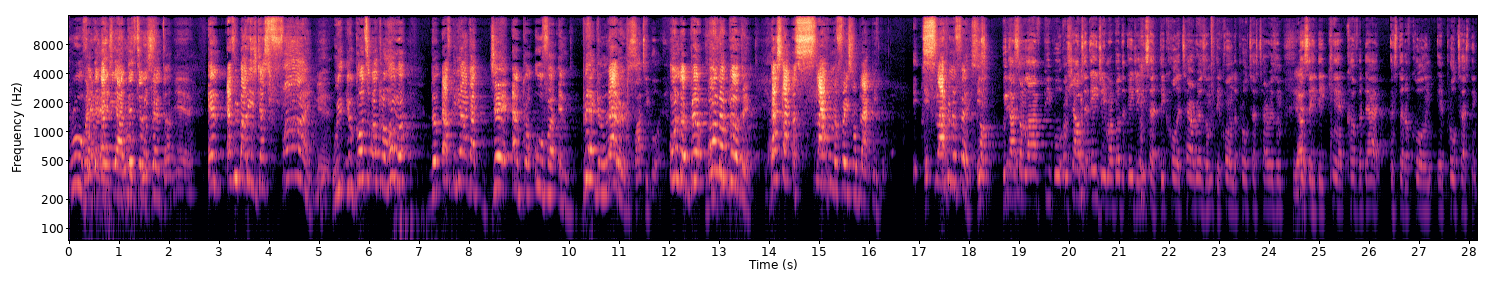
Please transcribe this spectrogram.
prove what the FBI proof, did to the center Yeah. and everybody is just fine. Yeah. We, you go to Oklahoma, the FBI got J. Edgar Hoover in big letters Bati boy. on the buil- on the building. That's like a slap in the face for black people. slap in the face. Um, we got some live people. Um, shout out to AJ, my brother AJ. He said they call it terrorism. They calling the protest terrorism. Yep. They say they can't cover that instead of calling it protesting.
